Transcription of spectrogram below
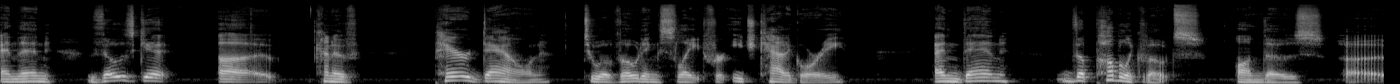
and then those get uh, kind of pared down to a voting slate for each category, and then the public votes on those uh,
